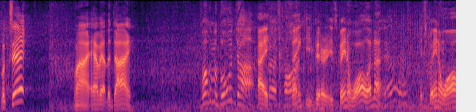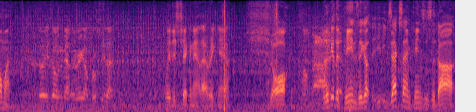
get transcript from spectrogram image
Brooksy! Mate, how about the day? Welcome aboard, Dart. Hey, First time. thank you very. It's been a while, hasn't it? Yeah. It's been a while, mate. I thought you were talking about the rig on Brooksy then. We're just checking out that rig now. Shocking. Not bad. Look at the it? pins. They got the exact same pins as the dart,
